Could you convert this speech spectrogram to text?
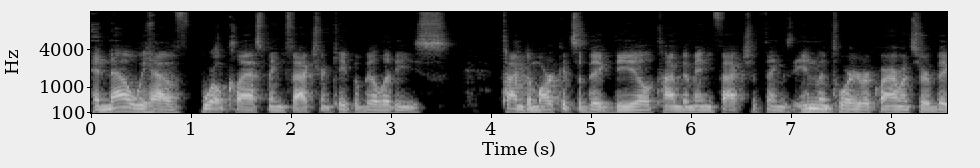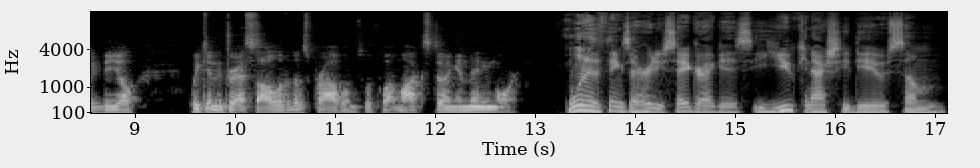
And now we have world class manufacturing capabilities time to market's a big deal. Time to manufacture things. Inventory requirements are a big deal. We can address all of those problems with what Mach's doing and many more. One of the things I heard you say, Greg, is you can actually do some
